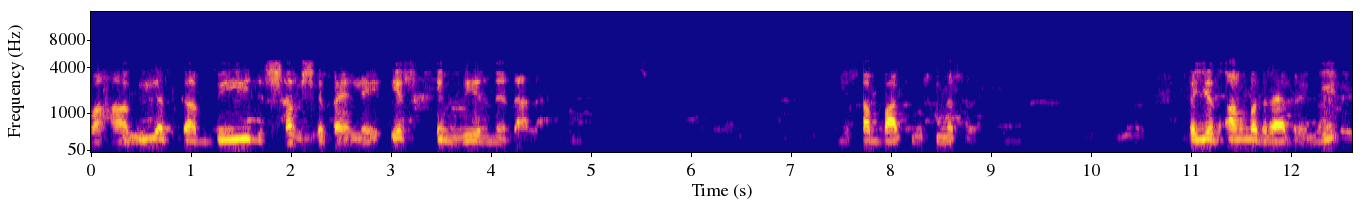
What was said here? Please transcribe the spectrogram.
وہابیت کا بیج سب سے پہلے اس خنزیر نے ڈالا ہے۔ یہ سب بات اس کی نسل ہے سید احمد رائے بریلی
